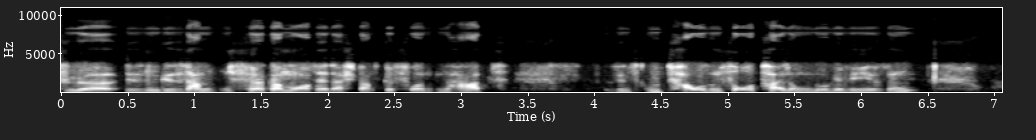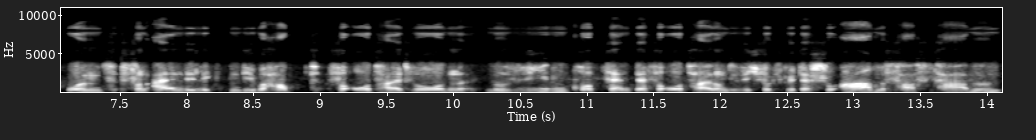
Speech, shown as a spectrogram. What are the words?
für diesen gesamten Völkermord, der da stattgefunden hat, sind es gut 1000 Verurteilungen nur gewesen. Und von allen Delikten, die überhaupt verurteilt wurden, nur sieben Prozent der Verurteilungen, die sich wirklich mit der Shoah befasst haben.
